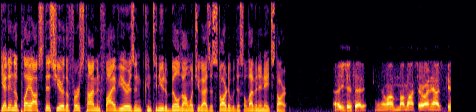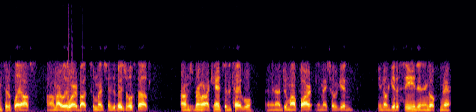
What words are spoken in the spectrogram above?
get into playoffs this year, the first time in five years, and continue to build on what you guys have started with this 11 and 8 start. Uh, you just said it. You know, my, my mindset right now is getting to the playoffs. I'm not really worried about too much individual stuff. Um, just bring what I can to the table and I do my part and make sure we get, you know, get a seed and then go from there.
